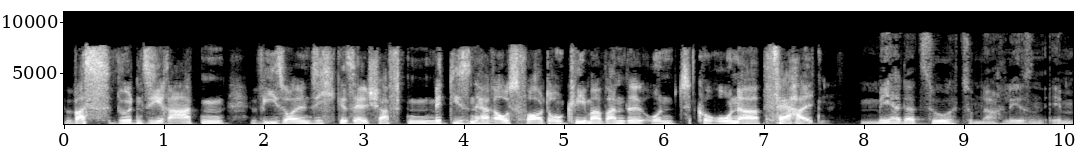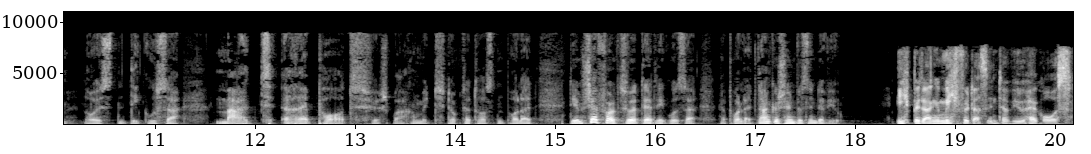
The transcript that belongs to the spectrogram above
Was würden sie raten? Wie sollen sich Gesellschaften mit diesen Herausforderungen Klimawandel und Corona verhalten? Mehr dazu zum Nachlesen im neuesten Degussa Marktreport. Wir sprachen mit Dr. Thorsten Polleit, dem Chefvolkswirt der Degussa. Herr Polleit, Dankeschön fürs Interview. Ich bedanke mich für das Interview, Herr Groß.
